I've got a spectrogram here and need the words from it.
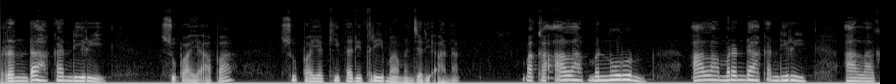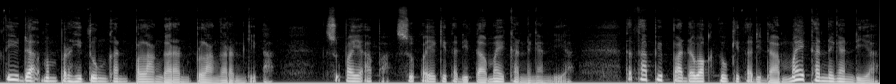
rendahkan diri. Supaya apa? Supaya kita diterima menjadi anak. Maka Allah menurun, Allah merendahkan diri. Allah tidak memperhitungkan pelanggaran-pelanggaran kita. Supaya apa? Supaya kita didamaikan dengan Dia. Tetapi pada waktu kita didamaikan dengan Dia,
